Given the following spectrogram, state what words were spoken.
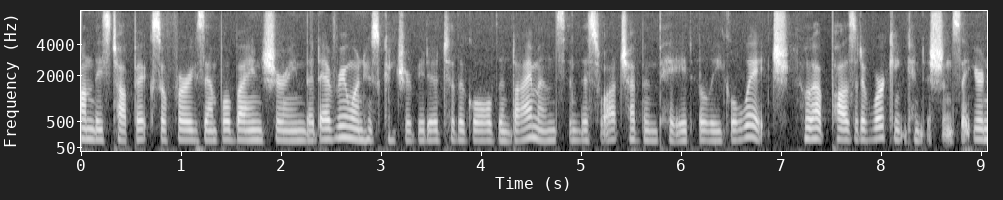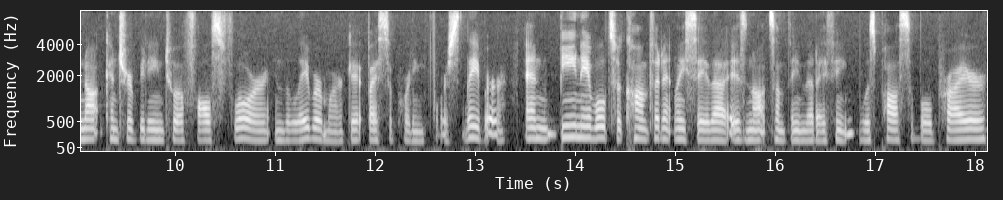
on these topics. So, for example, by ensuring that everyone who's contributed to the gold and diamonds in this watch have been paid a legal wage, who have positive working conditions, that you're not contributing to a false floor in the labor market by supporting forced labor. And being able to confidently say that is not something that I think was possible prior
